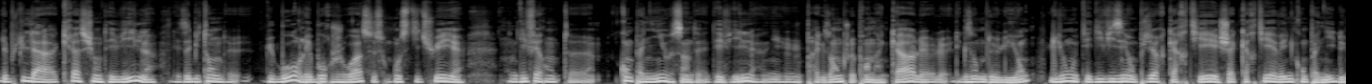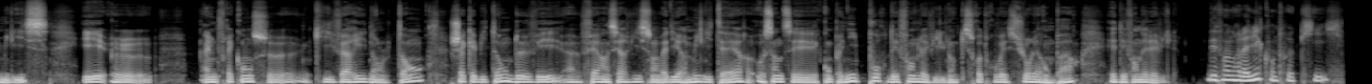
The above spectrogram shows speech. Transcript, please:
Depuis la création des villes, les habitants du bourg, les bourgeois, se sont constitués en différentes euh, compagnies au sein de- des villes. Euh, Par exemple, je vais prendre un cas, le- le- l'exemple de Lyon. Lyon était divisé en plusieurs quartiers et chaque quartier avait une compagnie de milices. Et euh, à une fréquence euh, qui varie dans le temps, chaque habitant devait euh, faire un service, on va dire, militaire au sein de ces compagnies pour défendre la ville. Donc ils se retrouvaient sur les remparts et défendaient la ville. Défendre la ville contre qui?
